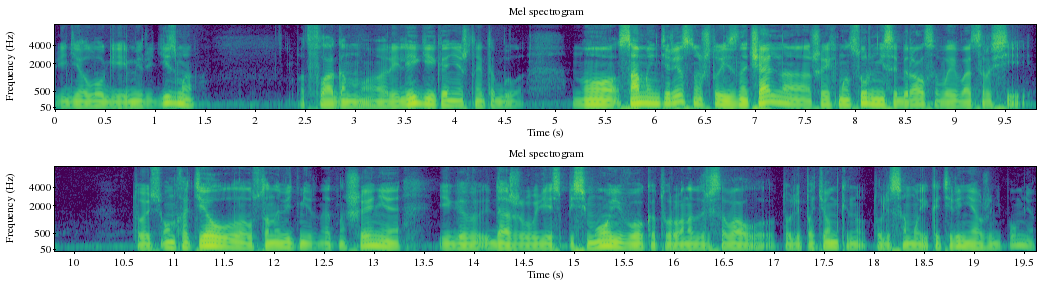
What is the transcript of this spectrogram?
идеологии мюридизма, под флагом э, религии, конечно, это было. Но самое интересное, что изначально шейх Мансур не собирался воевать с Россией. То есть он хотел установить мирные отношения, и даже есть письмо его, которое он адресовал то ли Потемкину, то ли самой Екатерине, я уже не помню,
